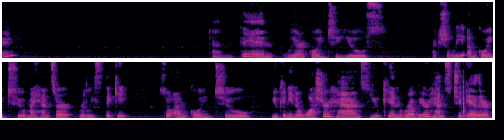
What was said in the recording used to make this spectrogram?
Okay. And then we are going to use, actually I'm going to, my hands are really sticky. So I'm going to, you can either wash your hands, you can rub your hands together.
